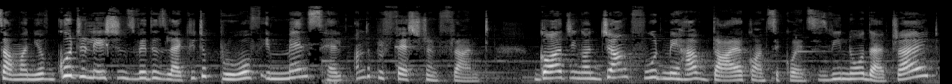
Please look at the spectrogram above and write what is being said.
Someone you have good relations with is likely to prove of immense help on the professional front. Gorging on junk food may have dire consequences. We know that, right?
